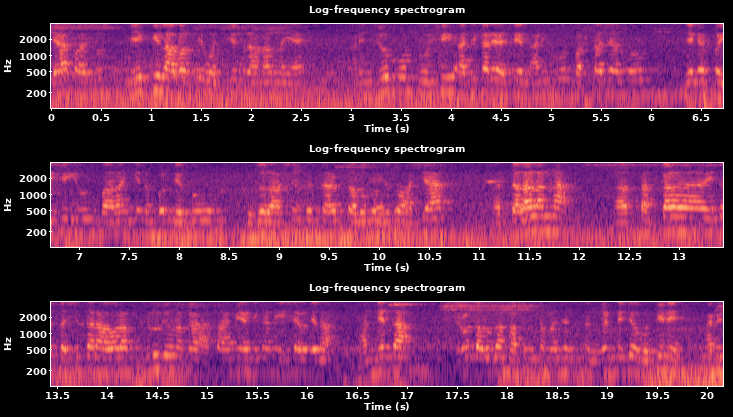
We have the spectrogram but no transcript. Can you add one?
त्यापासून एकही लाभार्थी वंचित राहणार नाही आहे. आणि जो कोण दोषी अधिकारी असेल आणि कोण भ्रष्टाचार करून जे काही पैसे घेऊन बारा अंकी नंबर देतो तुझं राशन कार्ड चालू करून देतो अशा दलालांना तत्काळ इथं तहसीलदार आवारात फिरू देऊ नका असा आम्ही या ठिकाणी इशारा दिला. अन्यथा शिरोळ तालुका मातृ समाजाच्या संघटनेच्या वतीने आम्ही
